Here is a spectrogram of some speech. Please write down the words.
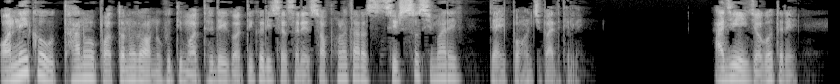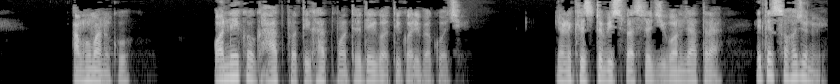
ଅନେକ ଉତ୍ଥାନ ଓ ପତନର ଅନୁଭୂତି ମଧ୍ୟ ଦେଇ ଗତି କରି ଶେଷରେ ସଫଳତାର ଶୀର୍ଷ ସୀମାରେ ଯାଇ ପହଞ୍ଚି ପାରିଥିଲେ। ଆଜି ଏହି ଜଗତରେ ଆମ୍ଭମାନଙ୍କୁ ଅନେକ ଘାତ ପ୍ରତିଘାତ ମଧ୍ୟ ଦେଇ ଗତି କରିବାକୁ ଅଛି। ଜଣେ ଖ୍ରୀଷ୍ଟ ବିଶ୍ୱାସର ଜୀବନଯାତ୍ରା ଏତେ ସହଜ ନୁହେଁ।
